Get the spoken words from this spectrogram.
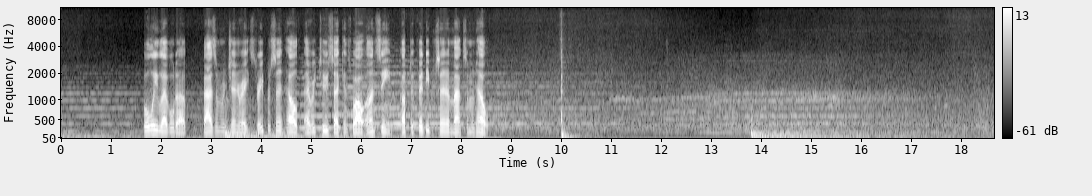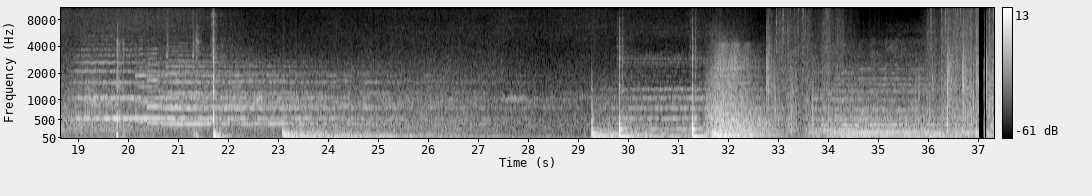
Fully leveled up, Phasm regenerates 3% health every 2 seconds while unseen, up to 50% of maximum health.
